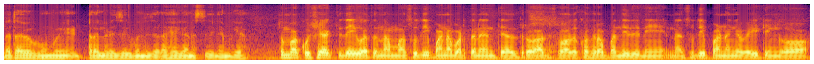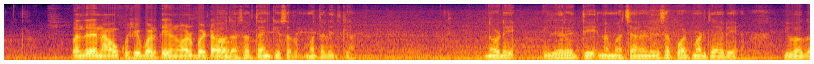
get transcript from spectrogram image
ಗತ ಮೂವಿ ಟ್ರೈಲರ್ ರಿಲೀಸ್ಗೆ ಬಂದಿದ್ದಾರೆ. ಹೇಗೆ ಅನಿಸ್ತಿದೆ ನಿಮಗೆ? ತುಂಬ ಖುಷಿ ಆಗ್ತಿದೆ. ಇವತ್ತು ನಮ್ಮ ಸುದೀಪ್ ಅಣ್ಣ ಬರ್ತಾನೆ ಅಂತ ಹೇಳಿದ್ರು. ಅದು ಸೊ ಅದಕ್ಕೋಸ್ಕರ ಬಂದಿದ್ದೀನಿ. ನಾನು ಸುದೀಪ್ ಅಣ್ಣಂಗೆ ವೆಯ್ಟಿಂಗು ಬಂದರೆ ನಾವು ಖುಷಿ ಪಡ್ತೀವಿ ನೋಡ್ಬಿಟ್ಟು ಹೌದಾ ಸರ್? ಥ್ಯಾಂಕ್ ಯು ಸರ್ ಮಾತಾಡಿದ್ದಕ್ಕೆ. ನೋಡಿ ಇದೇ ರೀತಿ ನಮ್ಮ ಚಾನಲ್ಗೆ ಸಪೋರ್ಟ್ ಮಾಡ್ತಾ ಇರಿ. ಇವಾಗ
